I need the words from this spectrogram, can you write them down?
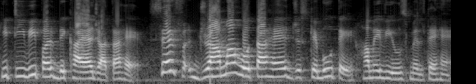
कि टीवी पर दिखाया जाता है। सिर्फ़ ड्रामा होता है जिसके बूते हमें व्यूज़ मिलते हैं।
